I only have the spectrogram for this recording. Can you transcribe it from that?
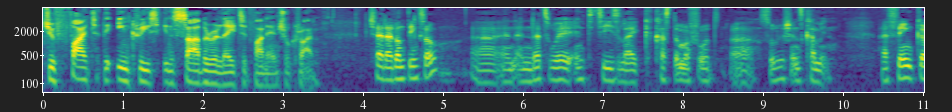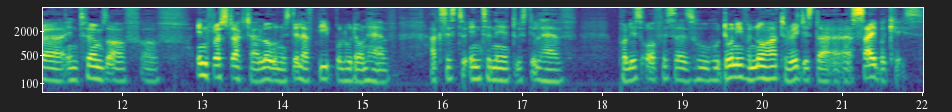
to fight the increase in cyber-related financial crime? Chad, I don't think so. Uh, and, and that's where entities like customer fraud uh, solutions come in. I think uh, in terms of, of infrastructure alone, we still have people who don't have access to internet. We still have police officers who, who don't even know how to register a, a cyber case.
